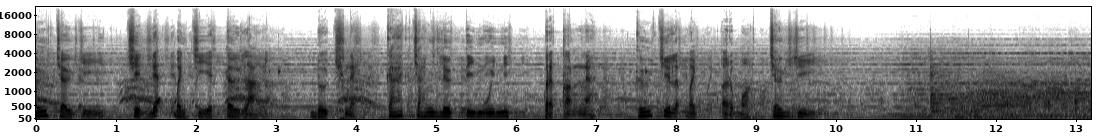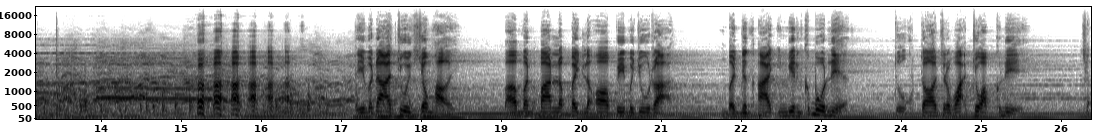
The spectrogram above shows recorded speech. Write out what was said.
គឺចៅយីជាអ្នកបញ្ជាទៅឡើយដូច្នេះការចាញ់លើកទី1នេះប្រកបណាស់គឺជាល្បិចរបស់ចៅយីទេវតាជួយខ្ញុំហើយបើមិនបានល្បិចល្អពីមយូរាមិននឹងអាចមានក្បួននេះទូកតច្រវាក់ជាប់គ្នាច្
